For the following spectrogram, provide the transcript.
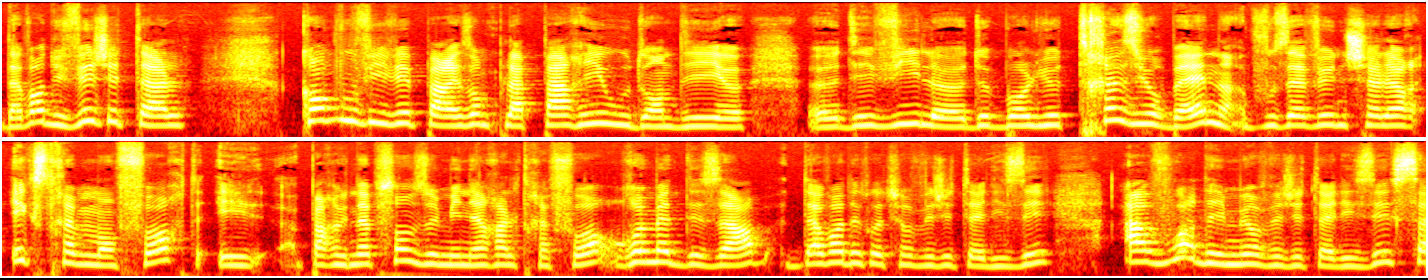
d'avoir du végétal. Quand vous vivez par exemple à Paris ou dans des, euh, euh, des villes de banlieue très urbaines, vous avez une chaleur extrêmement forte et par une absence de minéral très fort, remettre des arbres, d'avoir des toitures végétalisées, avoir des murs végétalisés, ça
